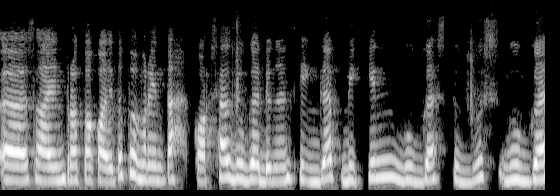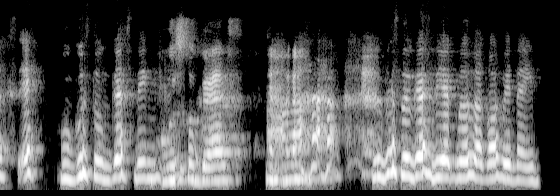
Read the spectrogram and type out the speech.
uh, selain protokol itu pemerintah Korsel juga dengan sigap bikin gugas tugas gugas eh gugus tugas ding. Gugus tugas. Gugus tugas diagnosa COVID-19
